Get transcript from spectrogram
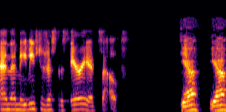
and then maybe to just this area itself. Yeah, yeah.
